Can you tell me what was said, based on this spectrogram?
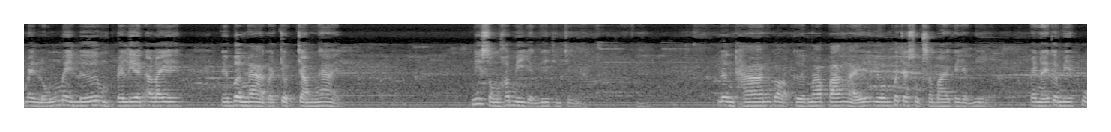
ไม่หลงไม่ลืมไปเรียนอะไรในเบื้องหน้าก็จดจำง่าย นี่สงฆ์เขามีอย่างนี้จริงๆนะเรื่องทานก็เกิดมาปางไหน โยมก็จะสุขสบายกันอย่างนี้ ไปไหนก็มีผู้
